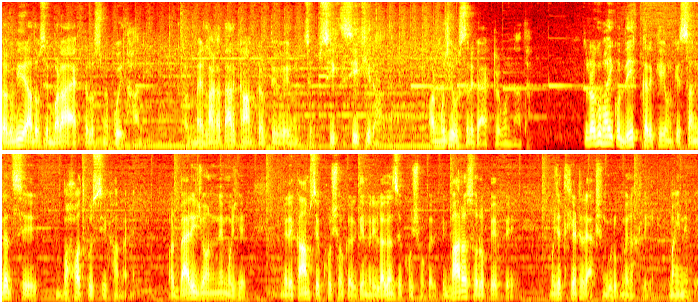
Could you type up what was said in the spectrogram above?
रघुवीर यादव से बड़ा एक्टर उसमें कोई था नहीं। और मैं लगातार काम करते हुए उनसे सीख सीख ही रहा था, और मुझे उस तरह का एक्टर बनना था। तो रघु भाई को देख करके, उनके संगत से बहुत कुछ सीखा मैंने। और बैरी जॉन ने मुझे मेरे काम से खुश होकर के, मेरी लगन से खुश होकर के बारह सौ रुपये पे मुझे थिएटर एक्शन ग्रुप में रख लिया महीने पे।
